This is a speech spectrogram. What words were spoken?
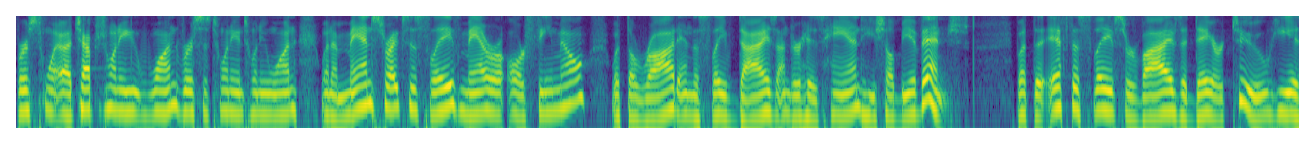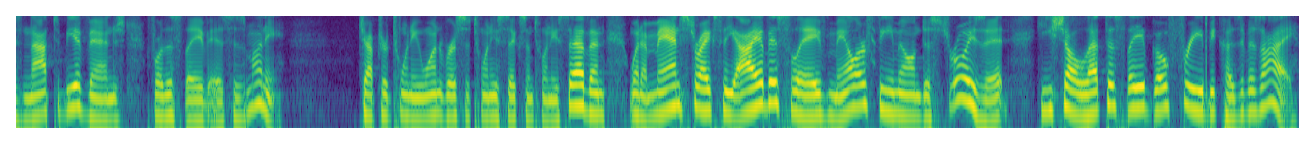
Verse 20, uh, chapter 21, verses 20 and 21. When a man strikes a slave, male or female, with the rod, and the slave dies under his hand, he shall be avenged. But the, if the slave survives a day or two, he is not to be avenged, for the slave is his money. Chapter 21, verses 26 and 27. When a man strikes the eye of his slave, male or female, and destroys it, he shall let the slave go free because of his eye.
